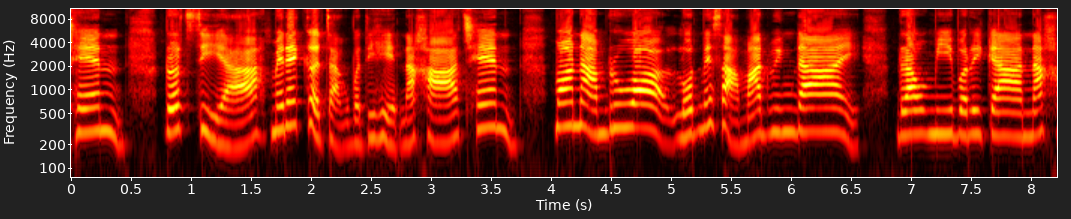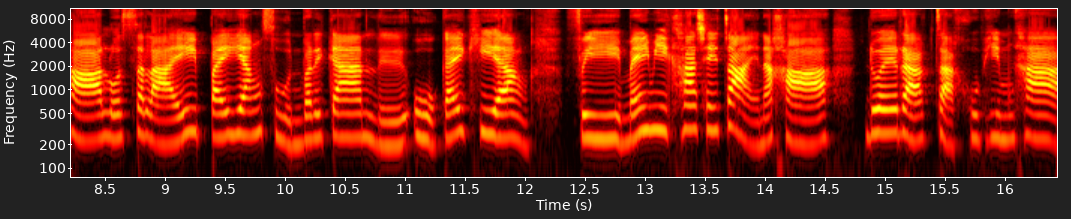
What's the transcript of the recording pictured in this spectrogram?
เช่น รถเสียไม่ได้เกิดจากอุบัติเหตุนะคะ เช่น หม้อน้ำรั่ว รถไม่สามารถวิ่งได้ เรามีบริการนะคะ รถสไลด์ไปยังศูนย์บริการหรืออู่ใกล้เคียง ฟรีไม่มีค่าใช้จ่ายนะคะ ด้วยรักจากครูพิมพ์ค่ะ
